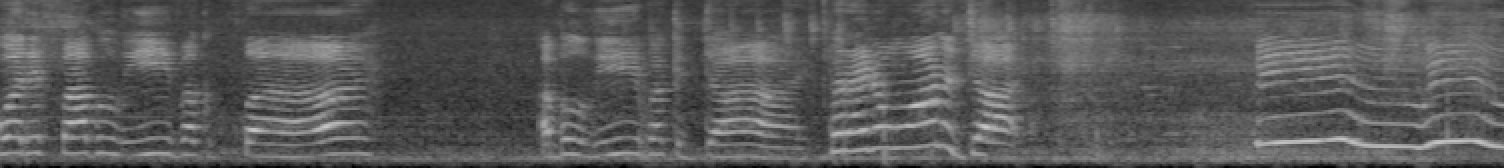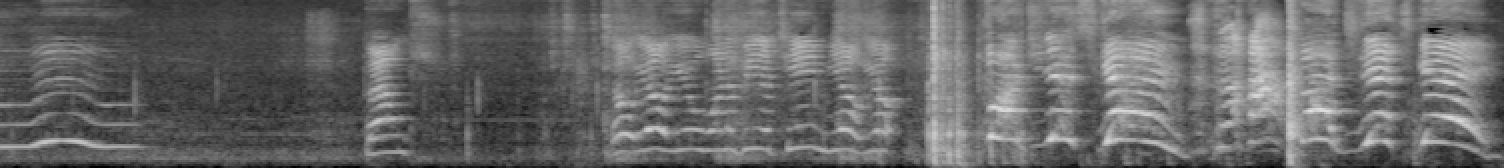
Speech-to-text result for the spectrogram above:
What if I believe I could fly? I believe I could die, but I don't want to die. Wee-oo, wee-oo, wee-oo. Bounce. Yo, yo, you want to be a team? Yo, yo. Watch this game! Watch this game!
